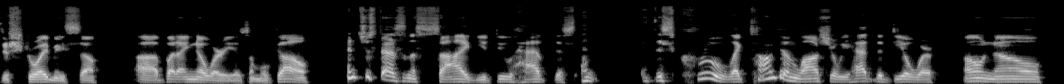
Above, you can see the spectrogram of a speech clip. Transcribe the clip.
destroy me. So, uh, but I know where he is and we'll go. And just as an aside, you do have this and this crew, like Tonga and Losha, we had the deal where, oh no,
